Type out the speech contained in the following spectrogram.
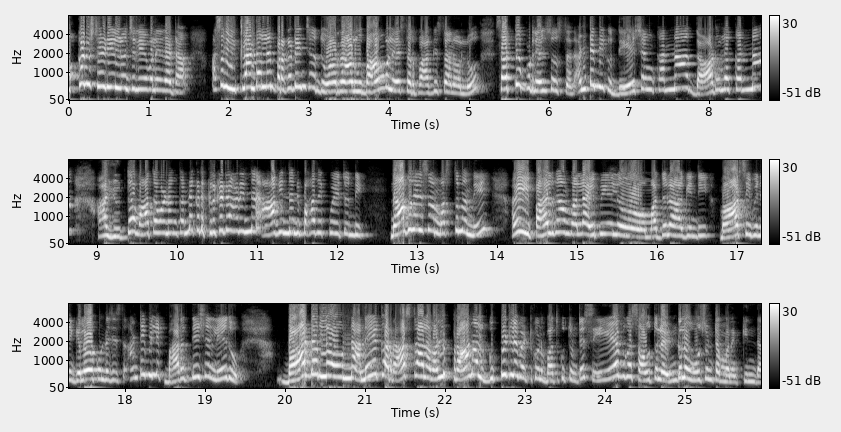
ఒక్కడు స్టేడియం నుంచి లేవలేదట. అసలు ఇట్లాంటి వాళ్ళని ప్రకటించొద్దు నాలుగు బాంబులు వేస్తారు పాకిస్తాన్ వాళ్ళు. సత్తప్పుడు తెలిసి వస్తుంది. అంటే మీకు దేశం కన్నా దాడుల కన్నా ఆ యుద్ధ వాతావరణం కన్నా ఇక్కడ క్రికెట్ ఆడింది ఆగిందని బాధ ఎక్కువైతుంది. నాకు తెలిసిన మస్తు మంది ఈ పహల్గాం వల్ల ఐపీఎల్ మధ్యలో ఆగింది. మా ఆర్సీబీని గెలవకుండా చేస్తారు అంటే వీళ్ళకి భారతదేశం లేదు. బార్డర్లో ఉన్న అనేక రాష్ట్రాల వాళ్ళు ప్రాణాలు గుప్పిట్లో పెట్టుకొని బతుకుతుంటే సేఫ్గా సౌత్లో ఎండలో కూర్చుంటాం మనం కింద.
